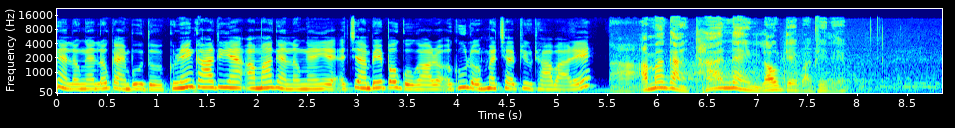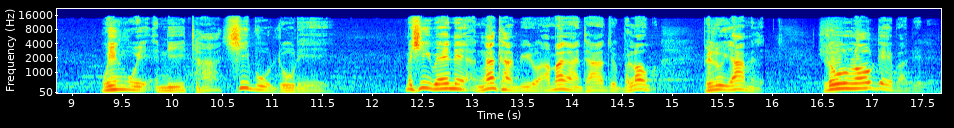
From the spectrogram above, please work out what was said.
ခံလုပ်ငန်းလုပ်ကင်မှုသူ Green Guardian အာမခံလုပ်ငန်းရဲ့အကြံပေးပုဂ္ဂိုလ်ကတော့အခုလိုမှတ်ချက်ပြုထားပါတယ်။အာမခံထားနိုင်လောက်တဲ့ပါဖြစ်တယ်။ဝင်ငွေအနေထားရှိဖို့လိုတယ်။မရှိဘဲနဲ့အငတ်ခံပြီးတော့အာမခံထားဆိုဘယ်လောက်ဘယ်လိုရမလဲ။လုံလောက်တဲ့ပါဖြစ်တယ်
